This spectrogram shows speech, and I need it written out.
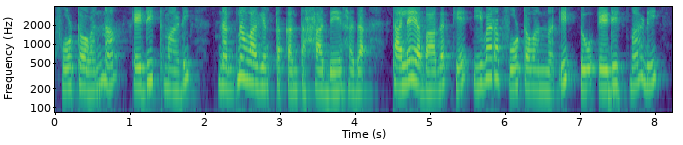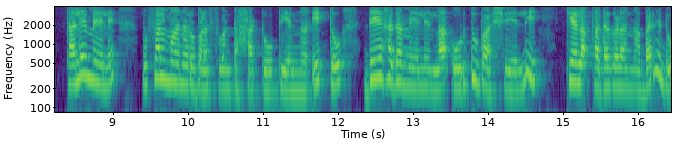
ಫೋಟೋವನ್ನು ಎಡಿಟ್ ಮಾಡಿ ನಗ್ನವಾಗಿರ್ತಕ್ಕಂತಹ ದೇಹದ ತಲೆಯ ಭಾಗಕ್ಕೆ ಇವರ ಫೋಟೋವನ್ನು ಇಟ್ಟು ಎಡಿಟ್ ಮಾಡಿ ತಲೆ ಮೇಲೆ ಮುಸಲ್ಮಾನರು ಬಳಸುವಂತಹ ಟೋಪಿಯನ್ನು ಇಟ್ಟು ದೇಹದ ಮೇಲೆಲ್ಲ ಉರ್ದು ಭಾಷೆಯಲ್ಲಿ ಕೆಲ ಪದಗಳನ್ನು ಬರೆದು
